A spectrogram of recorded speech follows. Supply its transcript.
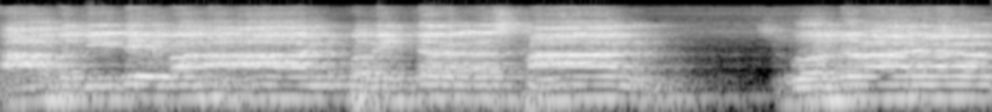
ਆਪ ਜੀ ਦੇ ਮਹਾਨ ਪਵਿੱਤਰ ਅਸਥਾਨ ਗੁਰਦੁਆਰਾ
